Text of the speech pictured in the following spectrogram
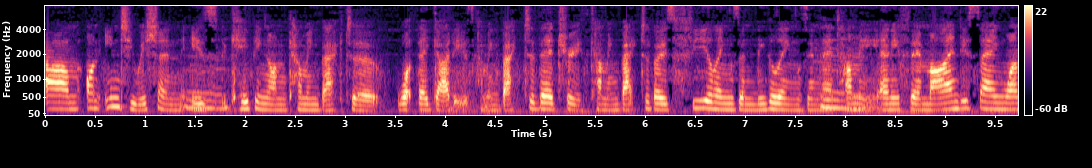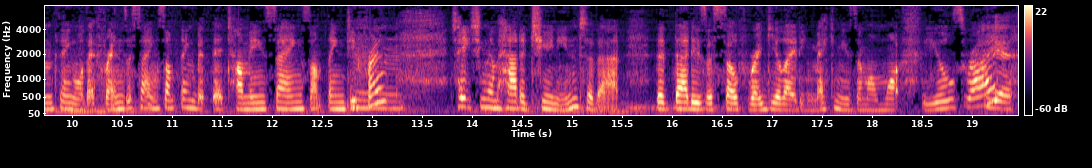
Um, on intuition is mm. keeping on coming back to what their gut is, coming back to their truth, coming back to those feelings and nigglings in their tummy. Mm. And if their mind is saying one thing or their friends are saying something, but their tummy is saying something different, mm. Teaching them how to tune into that, that that is a self-regulating mechanism on what feels right Yes.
